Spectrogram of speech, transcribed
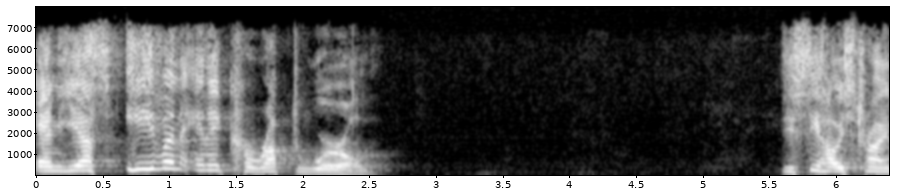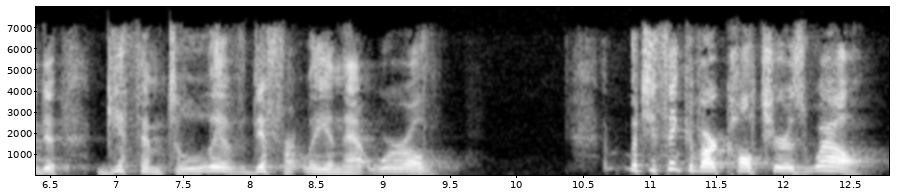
and yes, even in a corrupt world. Do you see how he's trying to get them to live differently in that world? But you think of our culture as well.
